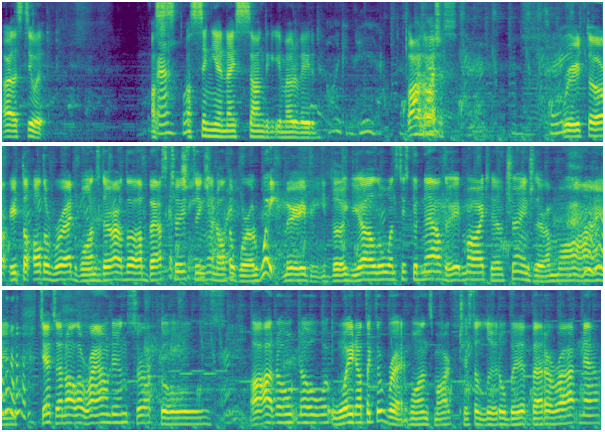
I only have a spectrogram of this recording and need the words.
All right, let's do it. I'll, s- Rah, what? I'll sing you a nice song to get you motivated. I wanna get in here. Oh, delicious. Eat the, eat the, all the red ones. They're the best tasting in all the world. Wait, maybe the yellow ones taste good now. They might have changed their mind. Dancing all around in circles. I don't know what. Wait, I think the red ones might taste a little bit better right now.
